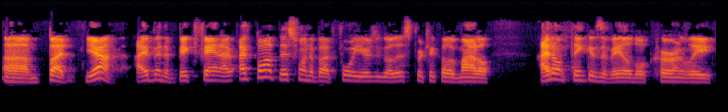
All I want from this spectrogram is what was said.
Um, but yeah, I've been a big fan. I, I, bought this one about four years ago. This particular model, I don't think is available currently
